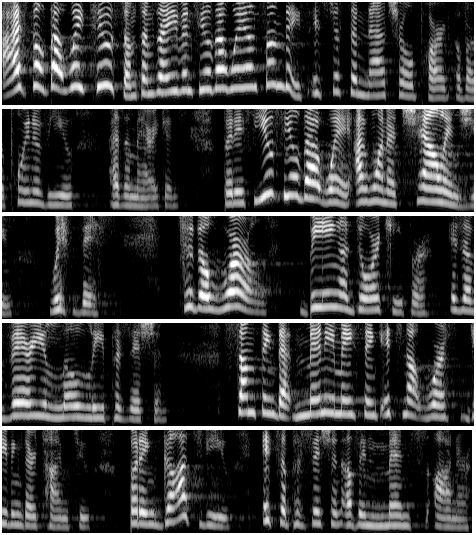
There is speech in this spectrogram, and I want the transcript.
I felt that way too. Sometimes I even feel that way on Sundays. It's just a natural part of our point of view as Americans. But if you feel that way, I want to challenge you with this. To the world, being a doorkeeper is a very lowly position, something that many may think it's not worth giving their time to. But in God's view, it's a position of immense honor.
